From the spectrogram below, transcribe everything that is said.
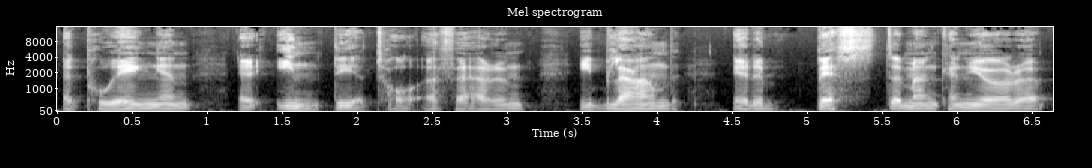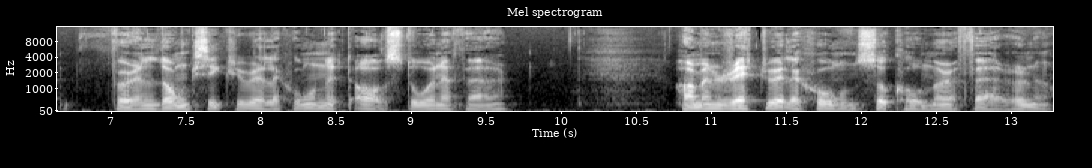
att poängen är inte att ta affären. Ibland är det bästa man kan göra för en långsiktig relation att avstå en affär. Har man rätt relation så kommer affärerna.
